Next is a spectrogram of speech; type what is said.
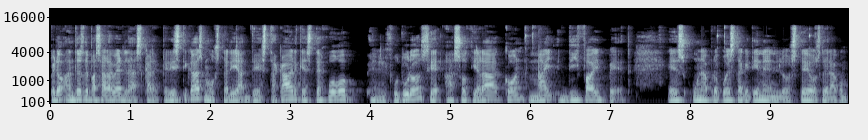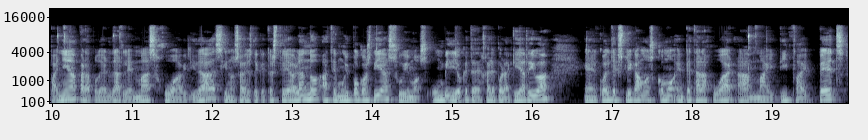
Pero antes de pasar a ver las características, me gustaría destacar que este juego en el futuro se asociará con MyDeFiPet es una propuesta que tienen los CEOs de la compañía para poder darle más jugabilidad. Si no sabes de qué te estoy hablando, hace muy pocos días subimos un vídeo que te dejaré por aquí arriba en el cual te explicamos cómo empezar a jugar a My DeFi Pets.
